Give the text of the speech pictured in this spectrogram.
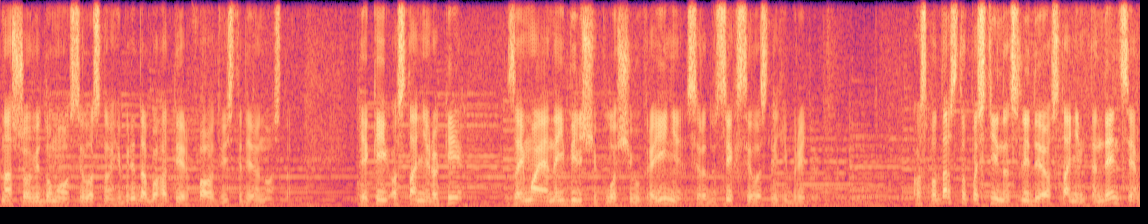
нашого відомого силосного гібрида Богатир ФАО 290, який останні роки займає найбільші площі в Україні серед усіх силосних гібридів. Господарство постійно слідує останнім тенденціям,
